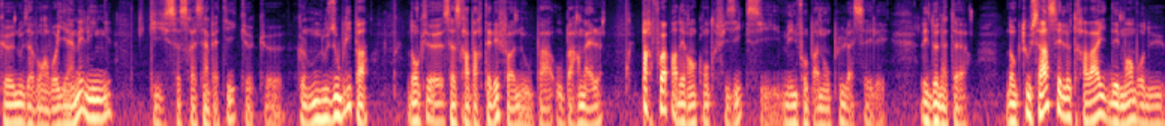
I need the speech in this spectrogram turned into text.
que nous avons envoyé un mailing, qui ça serait sympathique que, que ne nous oublie pas. Donc ça sera par téléphone ou, pas, ou par mail. Parfois par des rencontres physiques, si, mais il ne faut pas non plus lasser les, les donateurs. Donc tout ça, c'est le travail des membres du,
